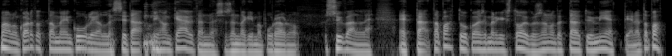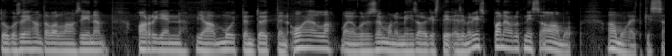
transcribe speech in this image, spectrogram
Mä haluan kartoittaa meidän kuulijalle sitä ihan käytännössä, sen takia mä pureudun syvälle, että tapahtuuko esimerkiksi toi, kun sä sanot, että täytyy miettiä, niin tapahtuuko se ihan tavallaan siinä arjen ja muiden töiden ohella, vai onko se semmoinen, mihin sä oikeasti esimerkiksi paneudut niissä aamu, aamuhetkissä,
